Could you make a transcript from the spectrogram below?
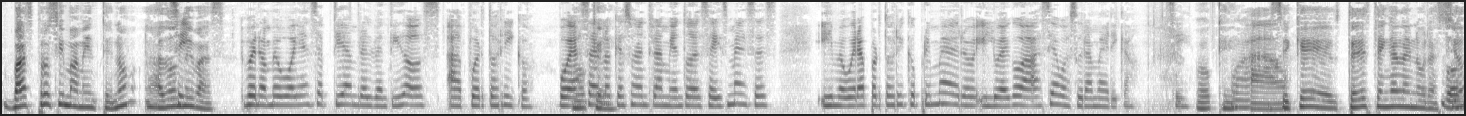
vas próximamente, ¿no? ¿A dónde vas? Bueno, me voy en septiembre, el 22, a Puerto Rico. Voy a hacer lo que es un entrenamiento de seis meses y me voy a ir a Puerto Rico primero y luego a Asia o a Sudamérica. Sí. Ok. Así que ustedes tengan la inauguración.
